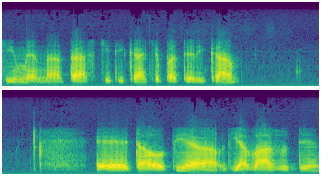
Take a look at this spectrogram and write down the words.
κείμενα, τα ασκητικά και πατερικά, ε, τα οποία διαβάζονται,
